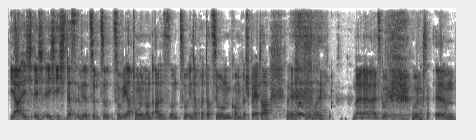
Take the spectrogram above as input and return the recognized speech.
Ja, ich, ich, ich, ich, das zu, zu, zu Wertungen und alles und zu Interpretationen kommen wir später. nein, nein, alles gut. Und ähm,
